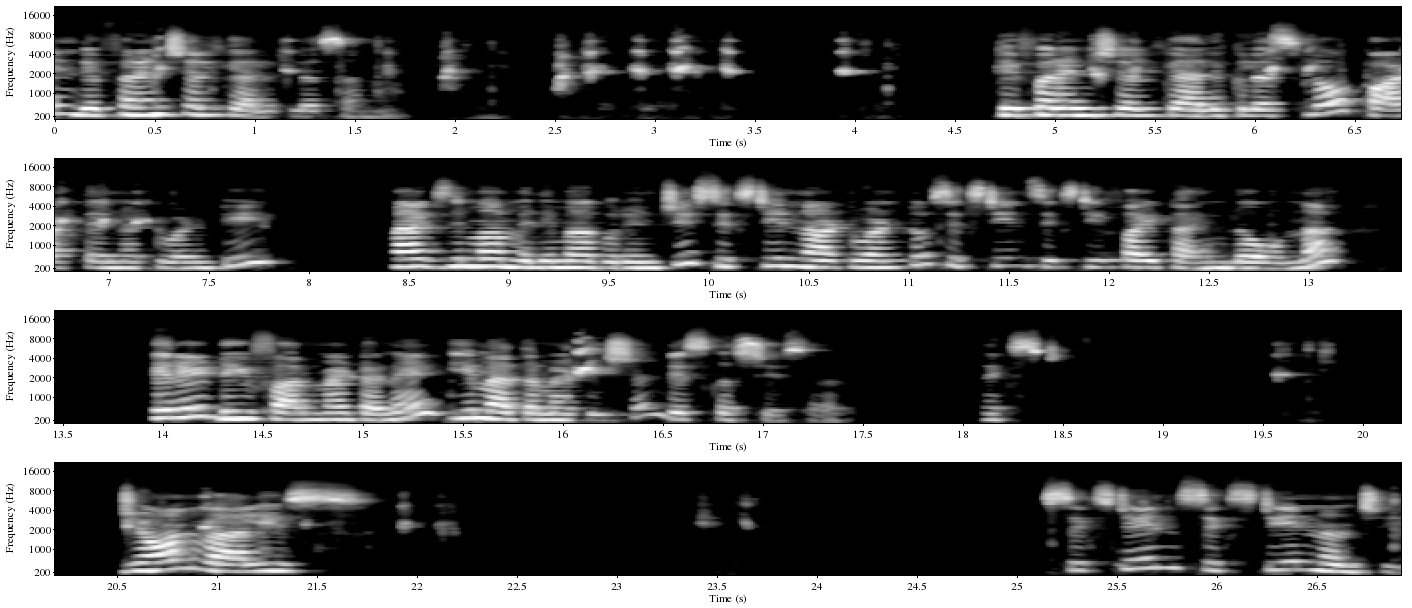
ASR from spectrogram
in differential calculus అన్నమాట. డిఫరెన్షియల్ క్యాలిక్యులస్లో పార్ట్ అయినటువంటి మ్యాక్సిమా మినిమా గురించి sixteen nought one to sixteen sixty five టైంలో ఉన్న పెరీ డి ఫార్మాట్ అనే ఈ మ్యాథమెటిషియన్ డిస్కస్ చేశారు. Next John Wallis sixteen sixteen నుంచి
